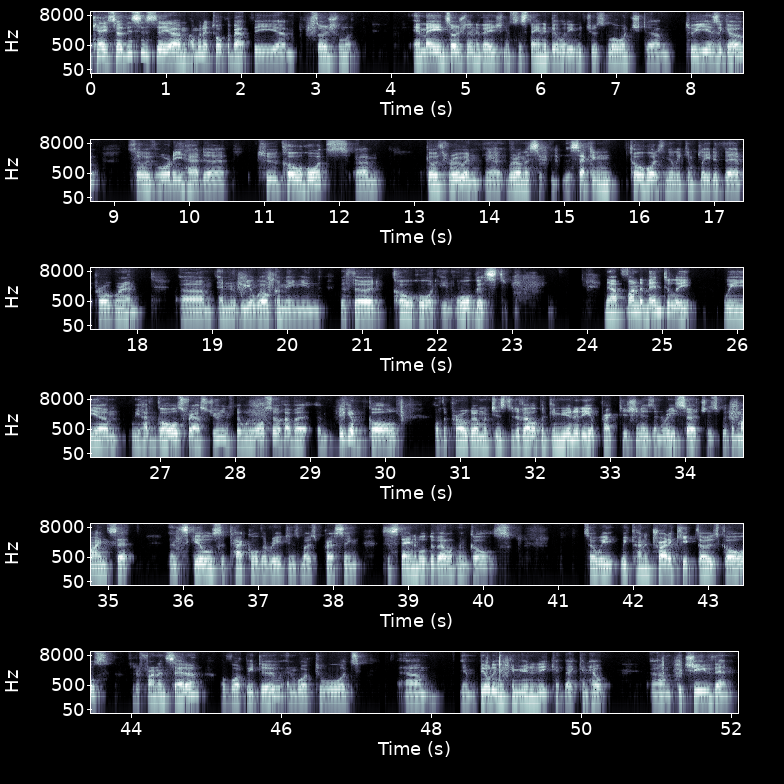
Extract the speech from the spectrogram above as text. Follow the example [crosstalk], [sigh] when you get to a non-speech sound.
Okay, so this is the, um, I'm going to talk about the um, social MA in Social Innovation and Sustainability, which was launched um, two years ago. So we've already had uh, two cohorts um, go through, and know, we're on the, the second cohort has nearly completed their program. Um, and we are welcoming in the third cohort in August. Now, fundamentally, we um, we have goals for our students, but we also have a, a, bigger goal of the program, which is to develop a community of practitioners and researchers with the mindset and skills to tackle the region's most pressing sustainable development goals. So we we kind of try to keep those goals to the front and center of what we do and work towards um, you know, building a community that can help um, achieve them.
